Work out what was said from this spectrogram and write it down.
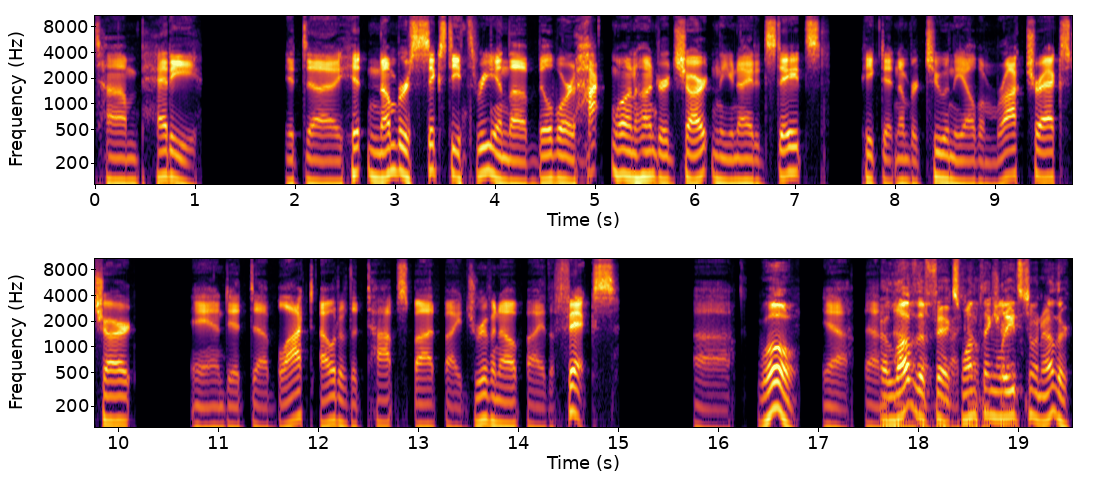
Tom Petty. It uh, hit number 63 in the Billboard Hot 100 chart in the United States, peaked at number two in the album Rock Tracks chart, and it uh, blocked out of the top spot by Driven Out by The Fixx. Uh, Whoa. yeah. on- I love the Fixx. One thing leads to another.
